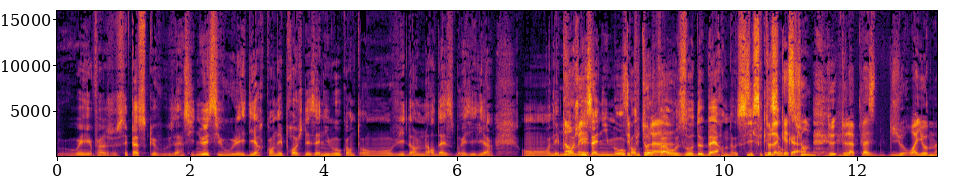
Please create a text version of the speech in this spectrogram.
oui, enfin, je ne sais pas ce que vous insinuez. Si vous voulez dire qu'on est proche des animaux quand on vit dans le nord-est brésilien, on est proche des animaux quand on va aux eaux de Berne aussi. C'est plutôt la question de, de, la place du royaume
